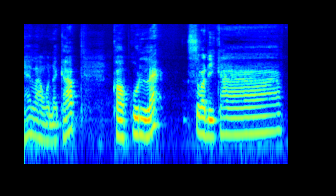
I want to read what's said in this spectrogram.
ให้เรานะครับ ขอบคุณและ สวัสดีครับ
